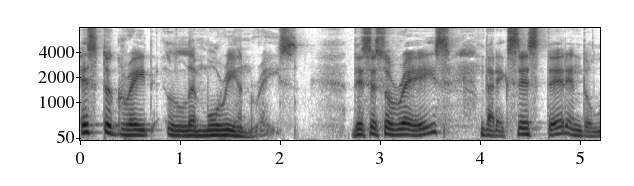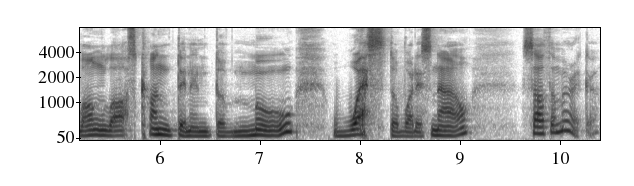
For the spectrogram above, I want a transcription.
is the great Lemurian race. This is a race that existed in the long lost continent of Mu, west of what is now South America.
